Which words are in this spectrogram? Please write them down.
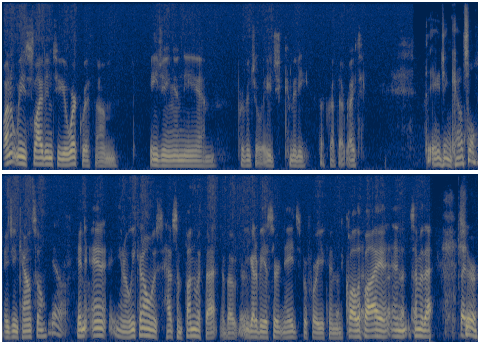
Why don't we slide into your work with um, aging in the um, Provincial Age Committee, if I've got that right? The Aging Council? Aging Council? Yeah. And, and you know, we can always have some fun with that about sure. you got to be a certain age before you can qualify and some of that. But, sure.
